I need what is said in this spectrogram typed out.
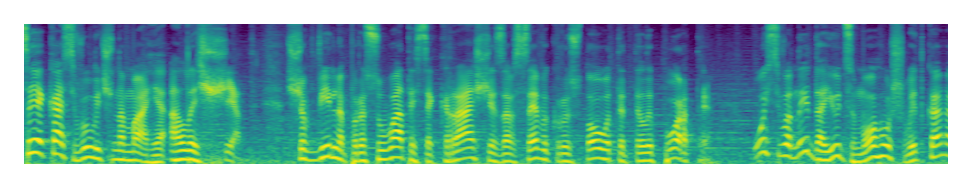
Це якась вулична магія, але щет. Щоб вільно пересуватися, краще за все використовувати телепорти. Ось вони дають змогу швидко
